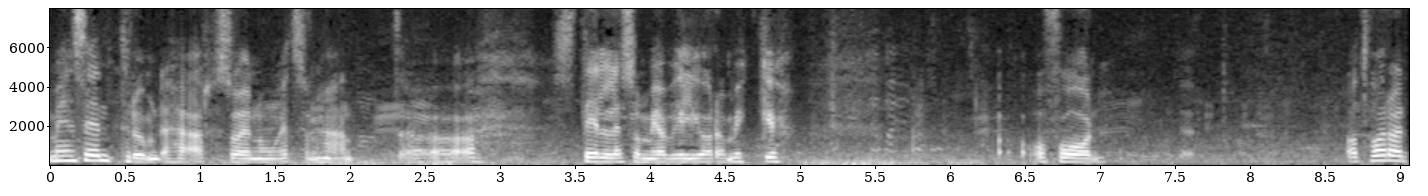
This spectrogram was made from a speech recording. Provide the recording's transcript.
Men centrum det här så är nog ett sånt här uh, ställe som jag vill göra mycket och få att vara,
